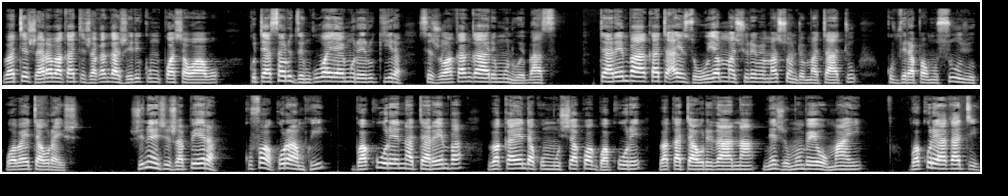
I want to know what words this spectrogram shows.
vatezvara vakati zvakanga zviri kumukwasha wavo kuti asarudze nguva yaimurerukira sezvo akanga ari munhu webasa. Taremba akati aizouya mumashure memasvondo matatu kubvira pamusuyu wavaitaura izvi zvino izvi zvapera kufa hakurambwi? Gwakure nataremba vakaenda kumusha kwagwakure vakataurirana nezvemombe yeumai gwakure akati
